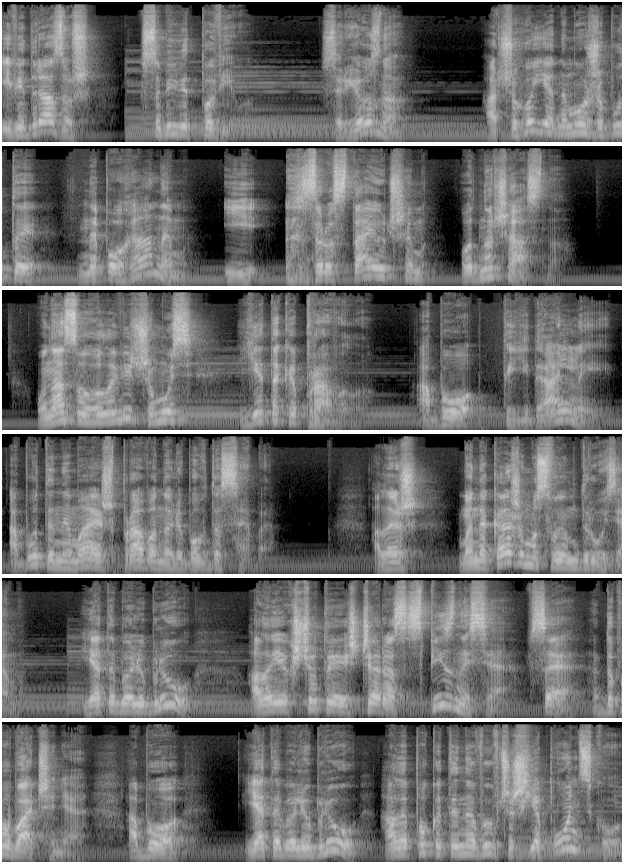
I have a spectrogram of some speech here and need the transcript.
І відразу ж собі відповів: Серйозно? А чого я не можу бути непоганим і зростаючим одночасно? У нас у голові чомусь є таке правило: або ти ідеальний, або ти не маєш права на любов до себе. Але ж ми не кажемо своїм друзям: Я тебе люблю, але якщо ти ще раз спізнися, все, до побачення. Або Я тебе люблю, але поки ти не вивчиш японську,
